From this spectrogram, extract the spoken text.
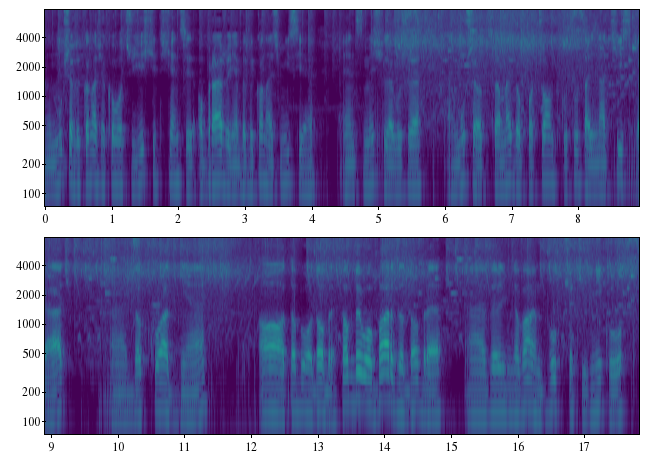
Muszę wykonać około 30 tysięcy obrażeń, aby wykonać misję, więc myślę, że e, muszę od samego początku tutaj naciskać e, dokładnie. O, to było dobre, to było bardzo dobre. E, wyeliminowałem dwóch przeciwników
